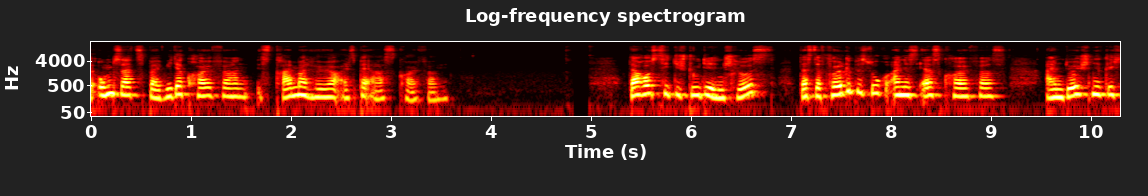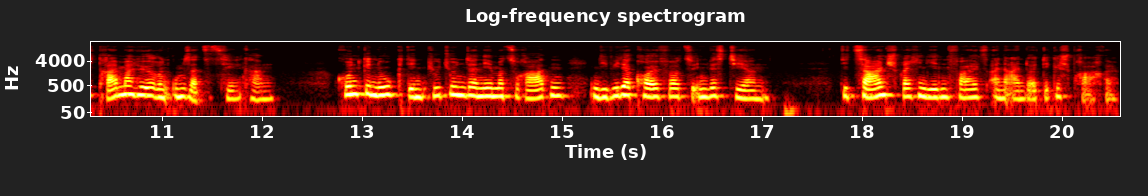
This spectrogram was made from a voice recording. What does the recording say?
der Umsatz bei Wiederkäufern ist dreimal höher als bei Erstkäufern. Daraus zieht die Studie den Schluss, dass der Folgebesuch eines Erstkäufers einen durchschnittlich dreimal höheren Umsatz erzielen kann. Grund genug, den Beauty-Unternehmer zu raten, in die Wiederkäufer zu investieren. Die Zahlen sprechen jedenfalls eine eindeutige Sprache.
